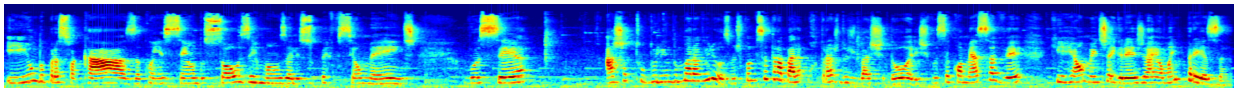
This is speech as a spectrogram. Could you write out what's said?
e indo para sua casa, conhecendo só os irmãos ali superficialmente, você acha tudo lindo, maravilhoso. Mas quando você trabalha por trás dos bastidores, você começa a ver que realmente a igreja é uma empresa.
